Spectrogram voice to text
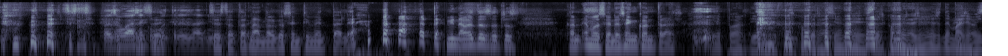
Pero eso fue hace como Se- tres años. Se está tornando algo sentimental. ¿eh? Terminamos nosotros con emociones encontradas. Oye, por Dios, estas conversaciones, estas conversaciones demasiado Sí.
